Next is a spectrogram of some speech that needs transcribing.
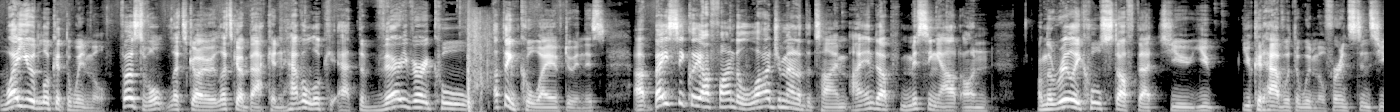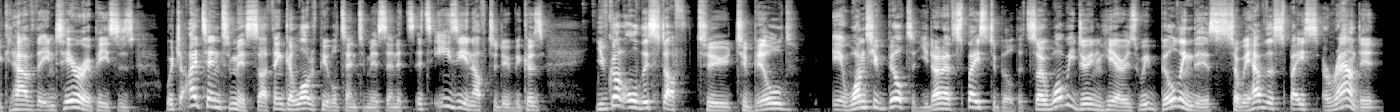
way you would look at the windmill. First of all, let's go let's go back and have a look at the very, very cool, I think cool way of doing this. Uh, basically, I find a large amount of the time I end up missing out on on the really cool stuff that you you you could have with the windmill. For instance, you could have the interior pieces, which I tend to miss. I think a lot of people tend to miss, and it's it's easy enough to do because you've got all this stuff to to build once you've built it, you don't have space to build it. So what we're doing here is we're building this so we have the space around it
